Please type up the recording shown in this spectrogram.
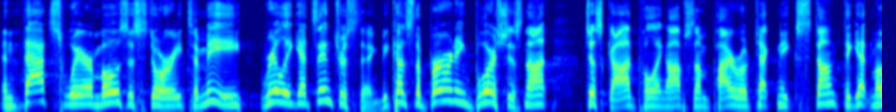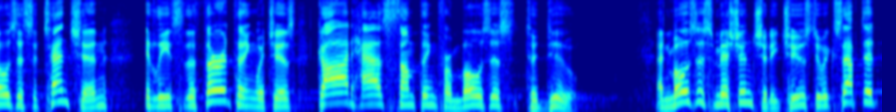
And that's where Moses' story, to me, really gets interesting because the burning bush is not just God pulling off some pyrotechnic stunk to get Moses' attention. It leads to the third thing, which is God has something for Moses to do. And Moses' mission, should he choose to accept it,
